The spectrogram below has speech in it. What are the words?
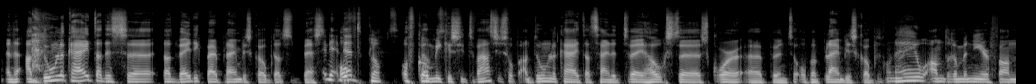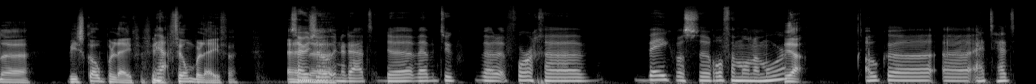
En de aandoenlijkheid, dat, is, eh, dat weet ik bij Pleinbioscoop, dat is het beste. Of, dat klopt. of komieke situaties of aandoenlijkheid, dat zijn de twee hoogste scorepunten op een Pleinbioscoop. Het is gewoon een heel andere manier van eh bioscoop beleven, vind Ja. ik, film beleven. En, Sowieso eh, inderdaad. De, we hebben natuurlijk... we- vorige week was uh, Rolf en Mon Amour. Ja. Ook het, het,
